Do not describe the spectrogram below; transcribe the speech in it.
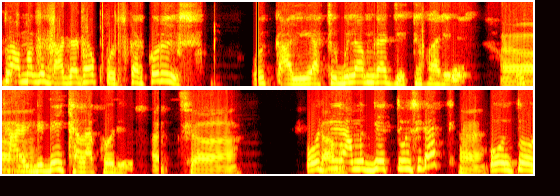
তুই আমাকে জায়গাটা পরিষ্কার করিস। ওই কালি আছে বলে আমরা যেতে পারি না। দিয়ে খেলা করি আচ্ছা। যে তার- আমার যে তুলসী গাছ হ্যাঁ। কোন তো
